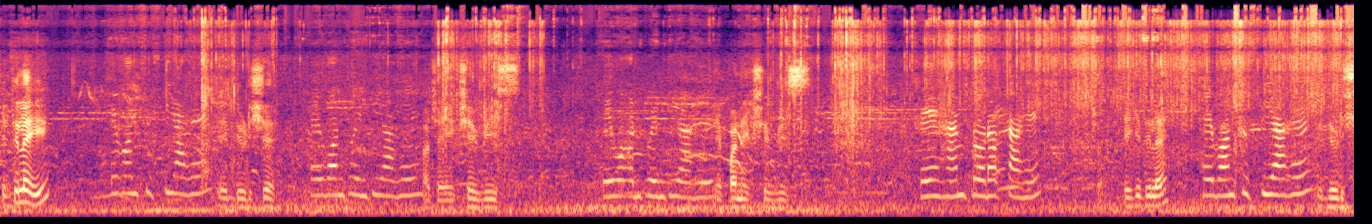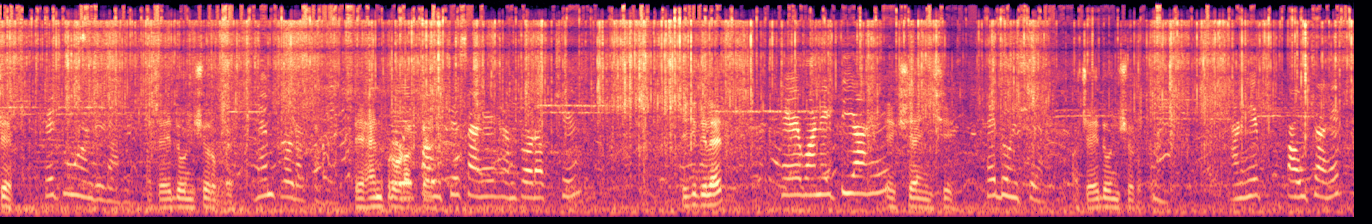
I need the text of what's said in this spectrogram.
कितीला आहे ही? हे वन फिफ्टी आहे. हे दीडशे. हे वन ट्वेंटी आहे. अच्छा एकशे वीस. हे वन ट्वेंटी आहे. हे पण एकशे वीस. हे हॅम प्रोडक्ट आहे. अच्छा. हे कितीला आहे? हे वन फिफ्टी आहे. हे दीडशे. हे टू हंड्रेड आहे. अच्छा हे दोनशे रुपये. हॅम प्रोडक्ट आहे. हे हँड प्रोडक्ट आहे. पाउचेस आहे हॅम प्रोडक्टचे हे कितीला आहेत? हे वन एटी आहे. एकशे ऐंशी. हे दोनशे आहे. अच्छा हे दोनशे रुपये. आणि हे पाऊच आहेत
